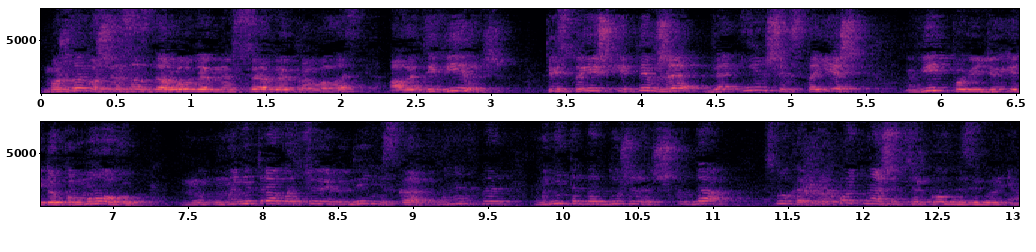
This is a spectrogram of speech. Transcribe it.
можливо, ще за здоров'ям не все виправилось, але ти віриш. Ти стоїш і ти вже для інших стаєш відповіддю і допомогою. Мені треба цій людині сказати, мені тебе, мені тебе дуже шкода. Слухай, приходь в наше церковне зібрання.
